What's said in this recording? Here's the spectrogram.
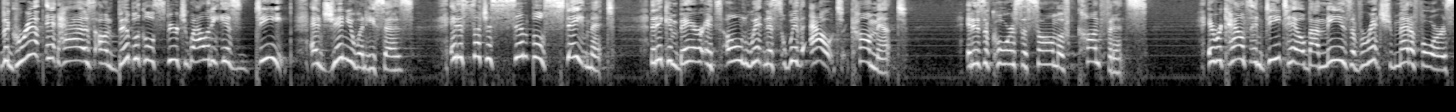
The grip it has on biblical spirituality is deep and genuine, he says. It is such a simple statement that it can bear its own witness without comment. It is, of course, a psalm of confidence. It recounts in detail by means of rich metaphors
